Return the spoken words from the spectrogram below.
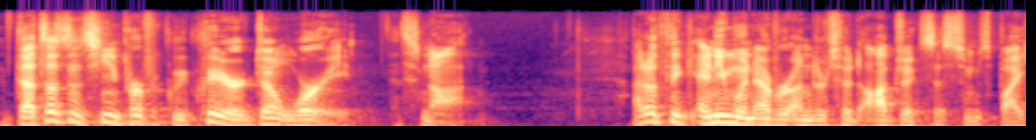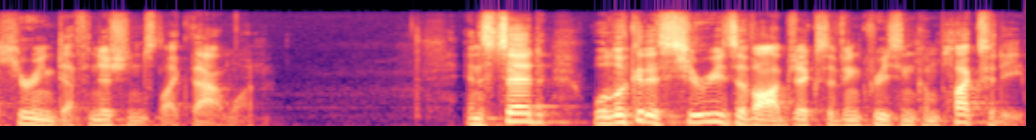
If that doesn't seem perfectly clear, don't worry, it's not. I don't think anyone ever understood object systems by hearing definitions like that one. Instead, we'll look at a series of objects of increasing complexity,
